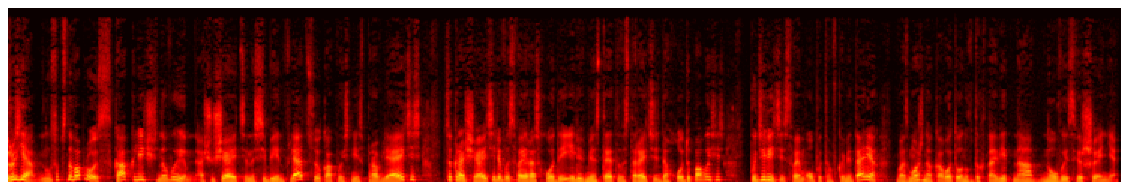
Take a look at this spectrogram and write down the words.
Друзья, ну, собственно, вопрос. Как лично вы ощущаете на себе инфляцию? Как вы с ней справляетесь? Сокращаете ли вы свои расходы или вместо этого стараетесь доходы повысить? Поделитесь своим опытом в комментариях. Возможно, кого-то он вдохновит на новые свершения.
